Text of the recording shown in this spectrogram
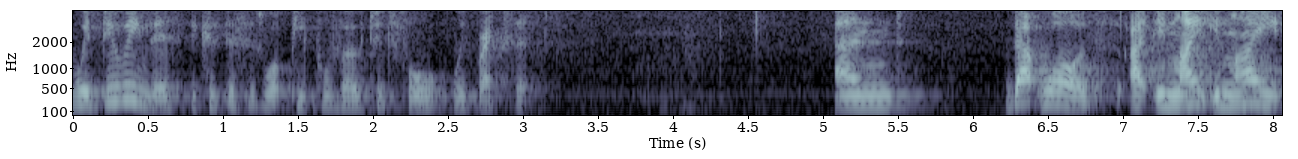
we're doing this because this is what people voted for with Brexit. And that was, in my, in my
